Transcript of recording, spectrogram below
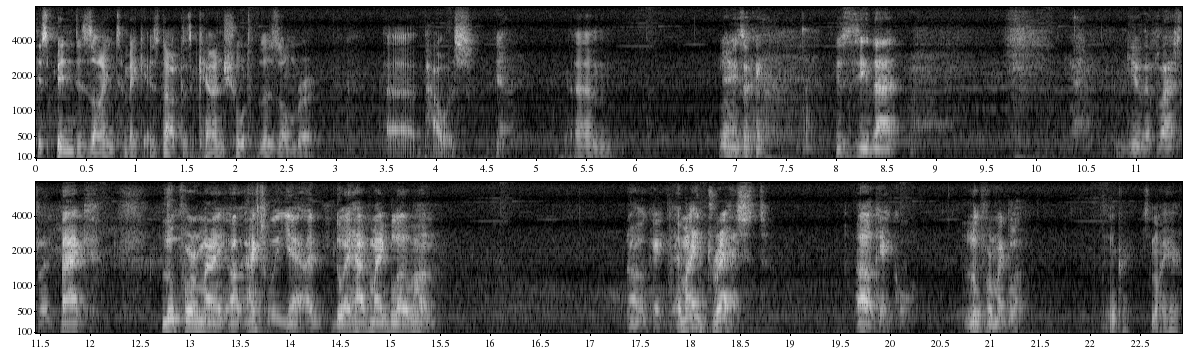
It's been designed to make it as dark as it can, short of the Lasombra uh, powers. Yeah. Um, No, it's okay. You see that? Give the flashlight back. Look for my. Oh, actually, yeah. I, do I have my glove on? Oh, okay. Am I dressed? Oh, okay, cool. Look for my glove. okay, it's not here.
